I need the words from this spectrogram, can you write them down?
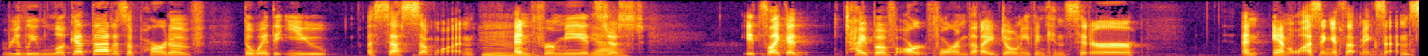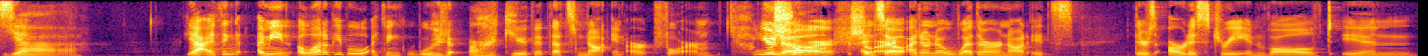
really look at that as a part of the way that you assess someone. Hmm. And for me, it's Yeah. just it's like a type of art form that I don't even consider and analyzing, if that makes sense. Yeah. Yeah, I think I mean a lot of people I think would argue that that's not an art form. You know. Sure, And so. I don't know whether or not it's there's artistry involved in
